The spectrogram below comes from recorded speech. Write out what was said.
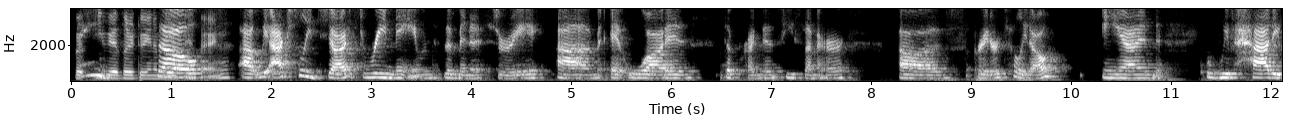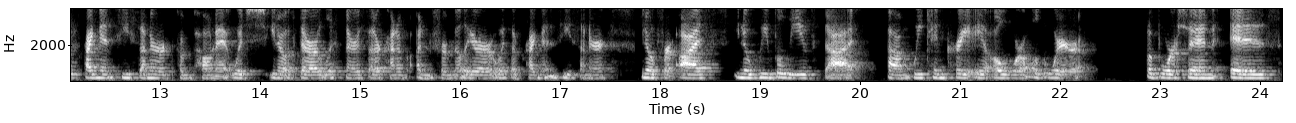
because you guys are doing so, amazing things. Uh, we actually just renamed the ministry. Um, it was the Pregnancy Center of Greater Toledo. And we've had a pregnancy center component, which, you know, if there are listeners that are kind of unfamiliar with a pregnancy center, you know, for us, you know, we believe that um, we can create a world where abortion is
